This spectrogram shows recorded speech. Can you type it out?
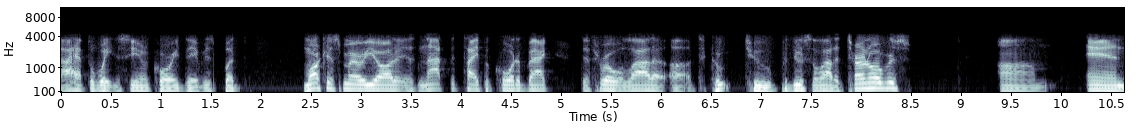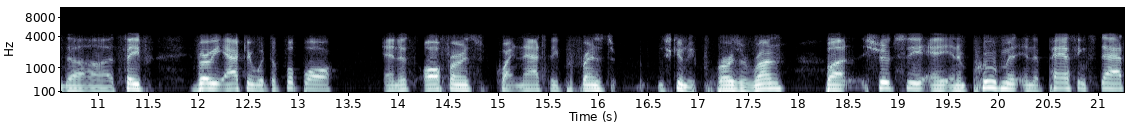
I have to wait and see on Corey Davis. But Marcus Mariota is not the type of quarterback to throw a lot of uh, to, to produce a lot of turnovers. um, and uh, safe, very accurate with the football. And this offense quite naturally prefers, excuse me, prefers a run, but should see a, an improvement in the passing stats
